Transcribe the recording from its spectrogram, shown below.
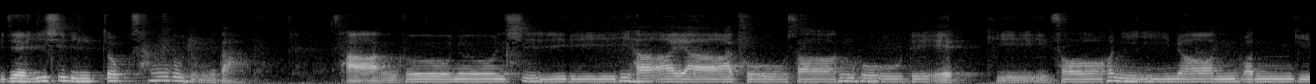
이제 21쪽 상구효입니다. 상구는 시리하야 고상후대 기선이면 원길이리람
